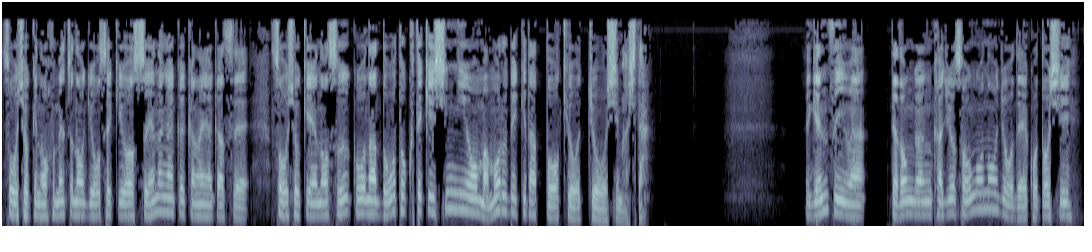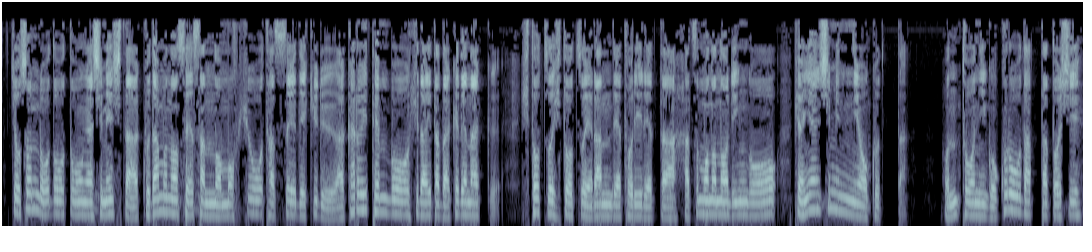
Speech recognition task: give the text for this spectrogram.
総書記の不滅の業績を末永く輝かせ、総書記への崇高な道徳的真偽を守るべきだと強調しました。現在は、テドンガン果樹総合農場で今年、朝鮮労働党が示した果物生産の目標を達成できる明るい展望を開いただけでなく、一つ一つ選んで取り入れた初物のリンゴを平壌市民に送った。本当にご苦労だったとし、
